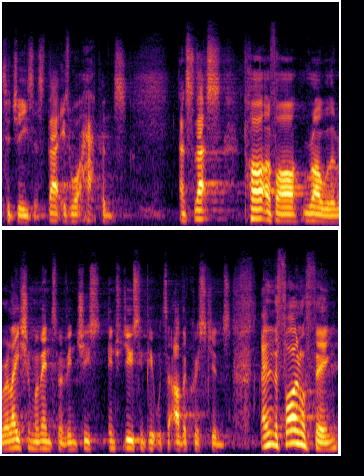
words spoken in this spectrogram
to Jesus. That is what happens. And so that's part of our role, the relational momentum of introducing people to other Christians. And then the final thing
